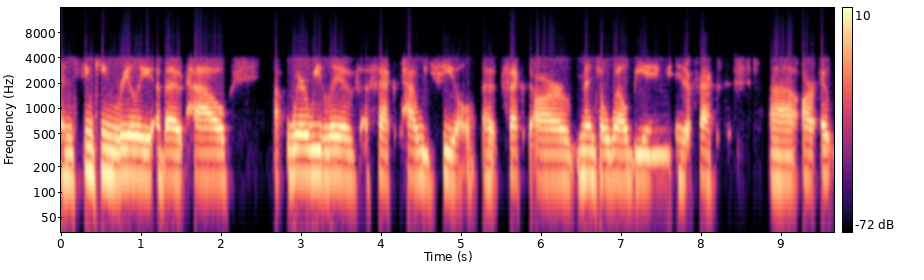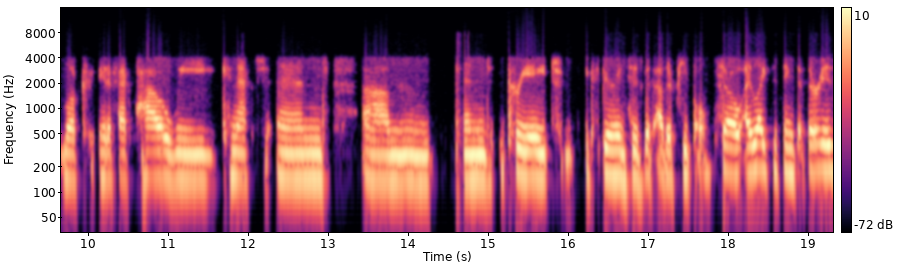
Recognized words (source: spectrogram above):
and thinking really about how uh, where we live affects how we feel, it affects our mental well-being, it affects uh, our outlook, it affects how we connect and um, and create experiences with other people. So I like to think that there is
